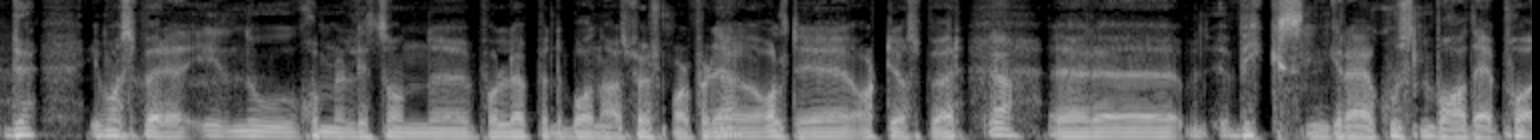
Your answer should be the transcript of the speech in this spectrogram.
Du, jeg må spørre, nå kommer det litt sånn eh, på løpende bånd her spørsmål, for det er alltid artig å spørre. Ja. Uh, Vixen-greia, hvordan var det på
